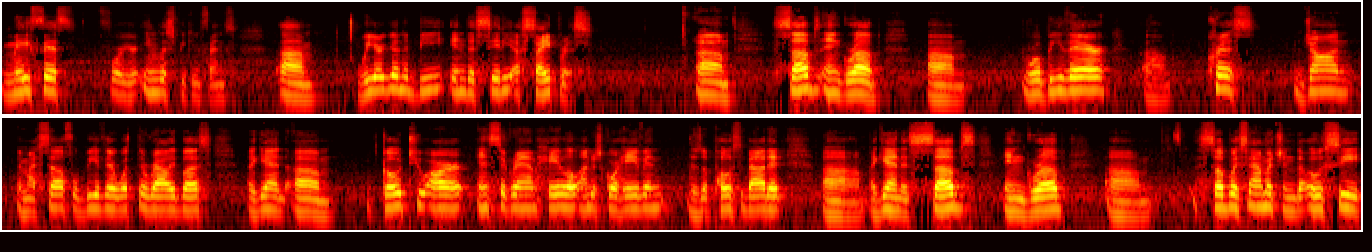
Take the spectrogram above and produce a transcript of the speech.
May 5th, for your English speaking friends. Um, we are going to be in the city of Cypress. Um, subs and Grub um, will be there. Um, Chris, John, and myself will be there with the rally bus. Again, um, go to our Instagram, Halo underscore Haven. There's a post about it. Um, again, it's subs and Grub. Um, Subway sandwich and the OC.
